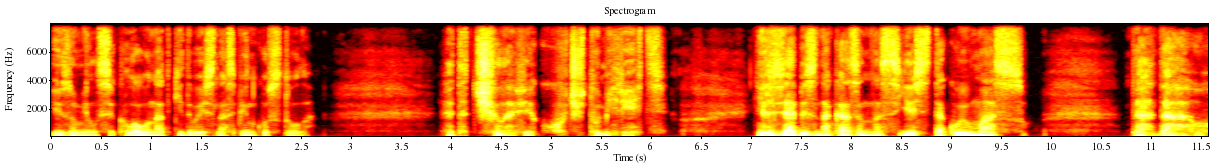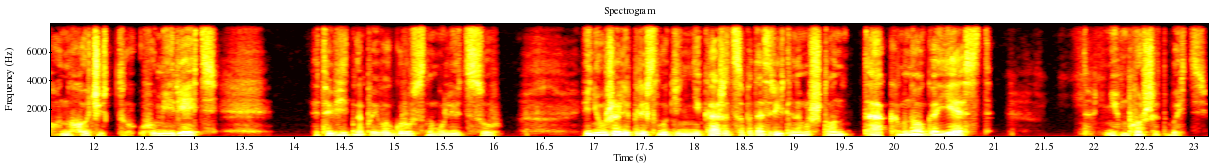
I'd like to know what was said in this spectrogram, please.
Изумился клоун, откидываясь на спинку стула. Этот человек хочет умереть. Нельзя безнаказанно съесть такую массу. Да, да, он хочет умереть. Это видно по его грустному лицу. И неужели прислуге не кажется подозрительным, что он так много ест? Не может быть.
